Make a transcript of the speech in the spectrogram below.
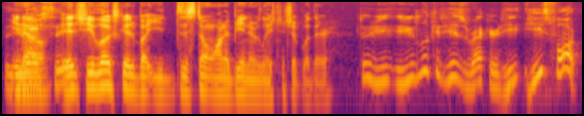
The you know, it, she looks good, but you just don't want to be in a relationship with her. Dude, you, you look at his record. He he's fought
